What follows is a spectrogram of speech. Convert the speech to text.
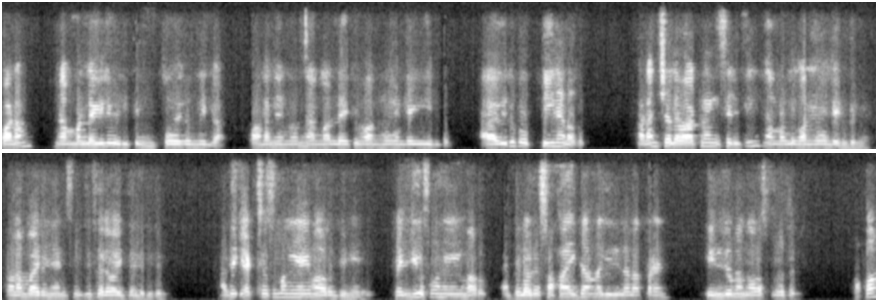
പണം നമ്മളുടെ കയ്യിൽ ഒരിക്കലും പോകുന്നില്ല. പണം എന്നും നമ്മളിലേക്ക് വന്നുകൊണ്ടേയിരിക്കും. ആ ഒരു റൊട്ടീനാണത്. പണം ചെലവാക്കണനുസരിച്ച് നമ്മളിൽ വന്നുകൊണ്ടിരിക്കുന്നു. പണം വരുന്നതനുസരിച്ച് ചെലവാക്കിക്കൊണ്ടിരിക്കുന്നു അത് എക്സസ് മണിയായി മാറും പിന്നീട്. വെഞ്ചൂസ് മണിയായി മാറും. മറ്റുള്ളവരെ സഹായിക്കാനുള്ള രീതിയിലുള്ള അത്രയും ഇൻകം എന്ന വസ്തുത്തിൽ അപ്പം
